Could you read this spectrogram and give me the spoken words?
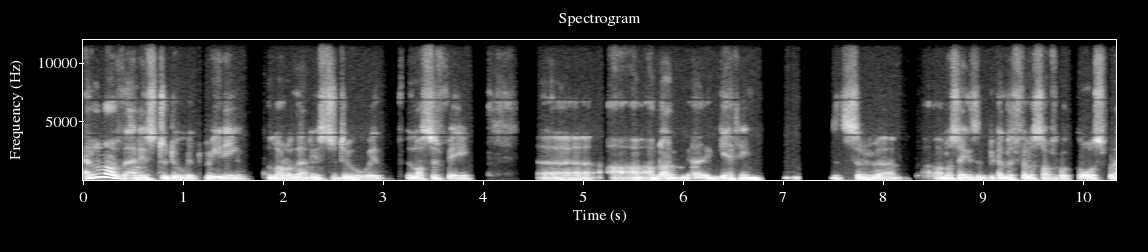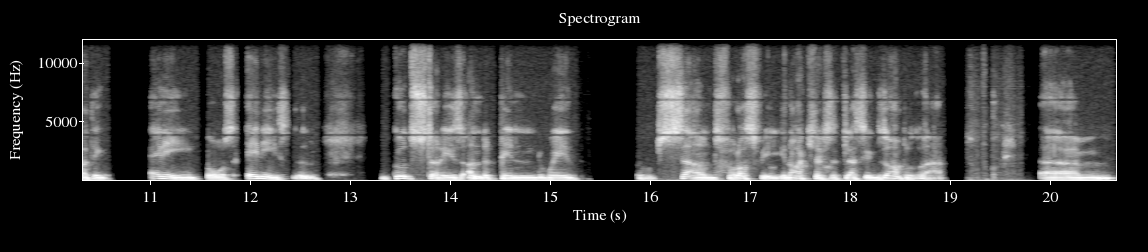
And a lot of that is to do with reading. A lot of that is to do with philosophy. Uh, I, am not uh, getting sort of, uh, I'm not saying it becomes a philosophical course, but I think any course, any good studies underpinned with sound philosophy. You know, architecture is a classic example of that. Um,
